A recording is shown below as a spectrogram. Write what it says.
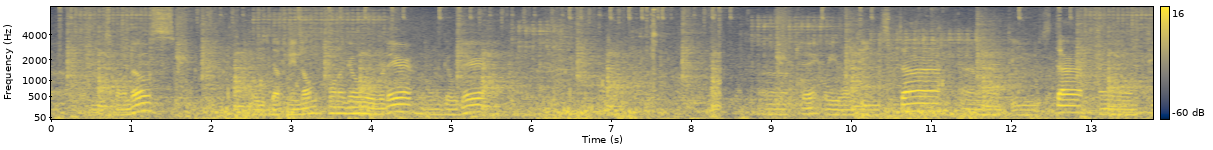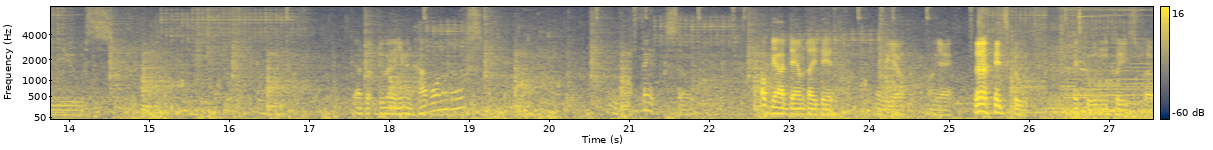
Uh, use one of those. We definitely don't want to go over there. We want to go there. Okay, we want to use that. And we want to use that. And we want to use... God, do, I even have one of those? I don't think so. Oh god damn it, I did. There we go. Oh yeah. it's cool. It's cool, please flow.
